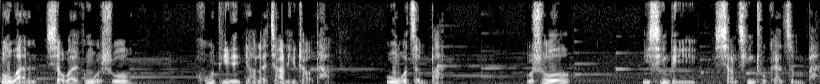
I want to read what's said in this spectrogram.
某晚，小歪跟我说，蝴蝶要来家里找他，问我怎么办。我说，你心里想清楚该怎么办。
